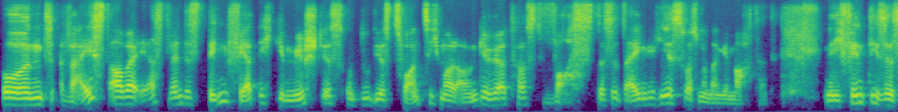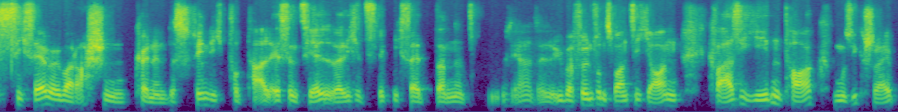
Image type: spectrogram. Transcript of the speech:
und weißt aber erst, wenn das Ding fertig gemischt ist und du dir es 20 Mal angehört hast, was das jetzt eigentlich ist, was man dann gemacht hat. Und ich finde dieses sich selber überraschen können, das finde ich total essentiell, weil ich jetzt wirklich seit dann ja, über 25 Jahren quasi jeden Tag Musik schreibe.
